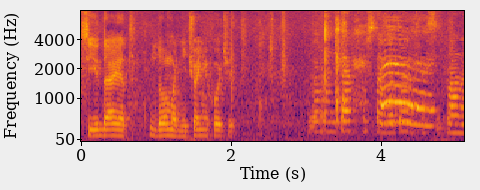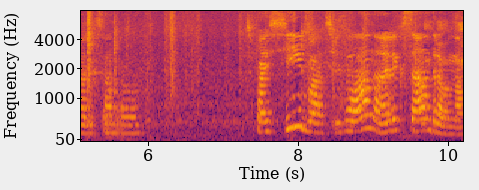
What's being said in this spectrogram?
Съедает. Дома ничего не хочет. Дома не так вкусно готовит, как Светлана Александровна. Спасибо, Светлана Александровна.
